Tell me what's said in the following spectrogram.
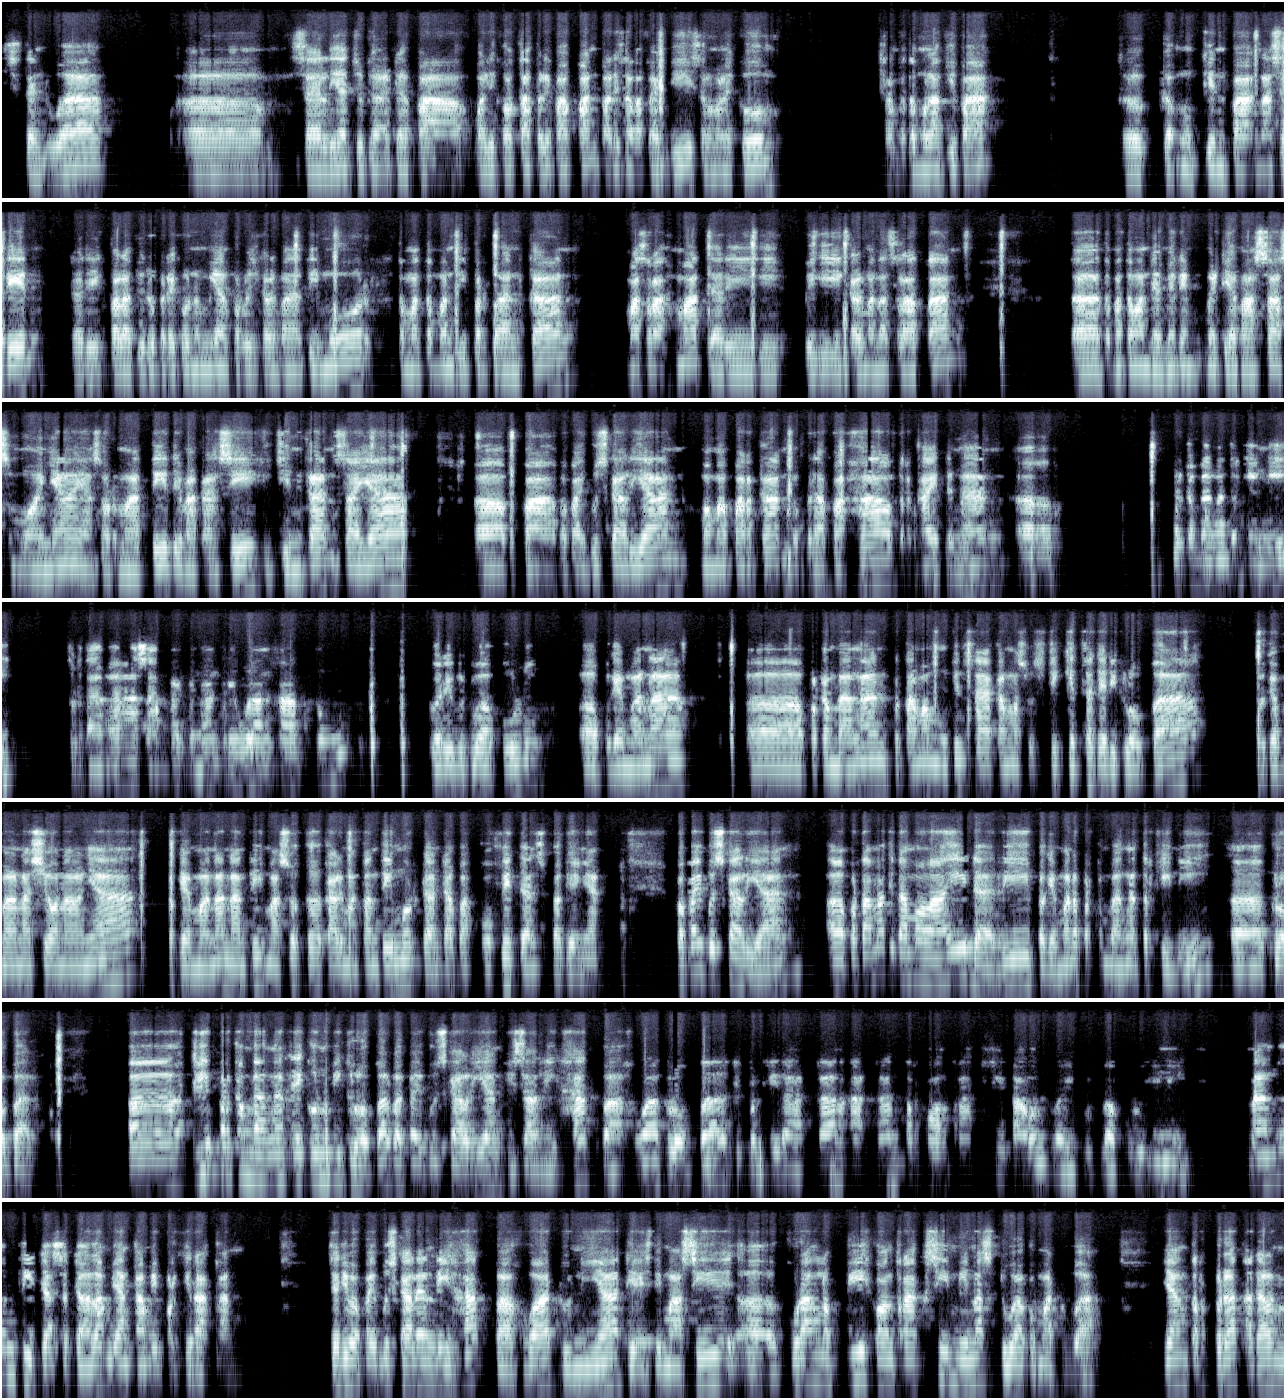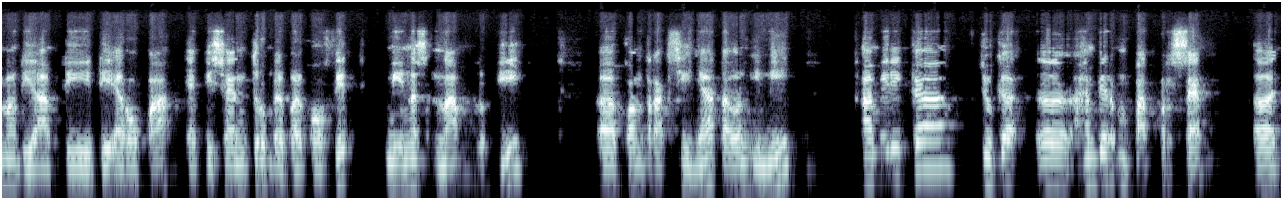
Asisten 2, uh, saya lihat juga ada Pak Wali Kota Balikpapan, Pak Rizal Effendi. Assalamualaikum. Sampai ketemu lagi Pak. Ke, mungkin Pak Nasrin dari Kepala Biro Perekonomian Provinsi Kalimantan Timur, teman-teman di perbankan, Mas Rahmat dari BI Kalimantan Selatan, eh, teman-teman dari media massa semuanya yang saya hormati, terima kasih. Izinkan saya uh, Pak Bapak Ibu sekalian memaparkan beberapa hal terkait dengan uh, perkembangan terkini, terutama sampai dengan triwulan 1 2020, uh, bagaimana perkembangan pertama mungkin saya akan masuk sedikit saja di global, bagaimana nasionalnya, bagaimana nanti masuk ke Kalimantan Timur dan dampak COVID dan sebagainya. Bapak Ibu sekalian, pertama kita mulai dari bagaimana perkembangan terkini global. Uh, di perkembangan ekonomi global, Bapak Ibu sekalian bisa lihat bahwa global diperkirakan akan terkontraksi tahun 2020 ini, namun tidak sedalam yang kami perkirakan. Jadi Bapak Ibu sekalian lihat bahwa dunia diestimasi uh, kurang lebih kontraksi minus 2,2. Yang terberat adalah memang di, di, di Eropa, epicentrum dari COVID, minus 6 lebih uh, kontraksinya tahun ini. Amerika juga uh, hampir 4 persen,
